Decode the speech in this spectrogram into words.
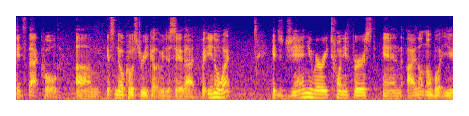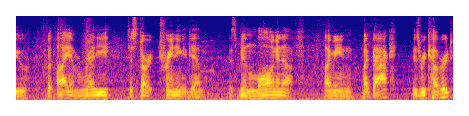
It's that cold. Um, it's no Costa Rica, let me just say that. But you know what? It's January 21st, and I don't know about you, but I am ready to start training again. It's been long enough. I mean, my back is recovered,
